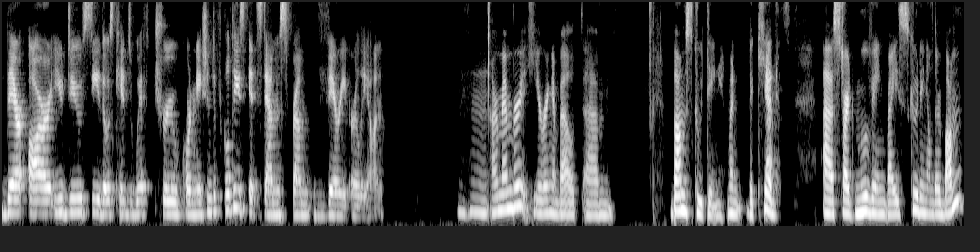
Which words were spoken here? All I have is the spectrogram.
there are you do see those kids with true coordination difficulties it stems from very early on mm-hmm. i remember hearing about um, bum scooting when the kids yes. uh, start moving by scooting on their bum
